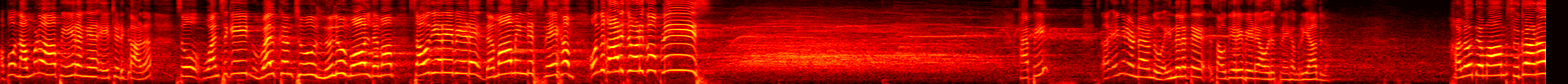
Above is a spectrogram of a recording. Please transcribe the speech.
അപ്പോൾ നമ്മളും ആ പേരങ്ങ് ഏറ്റെടുക്കുകയാണ്. So once again welcome to Lulu mall Dammam Saudi അറേബ്യയുടെ ദമാമിന്റെ സ്നേഹം ഒന്ന് കാണിച്ചു കൊടുക്കൂ പ്ലീസ് ഹാപ്പി എങ്ങനെയുണ്ടായിരുന്നു ഇന്നലത്തെ സൗദി അറേബ്യയുടെ ആ ഒരു സ്നേഹം റിയാദിൽ? ഹലോ ദമാം സുഖാണോ?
